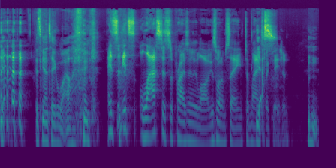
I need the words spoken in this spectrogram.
it's going to take a while, I think. It's it's lasted surprisingly long, is what I'm saying to my Yes. expectation. Mhm.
